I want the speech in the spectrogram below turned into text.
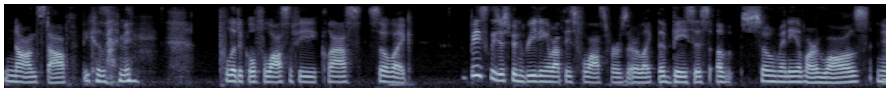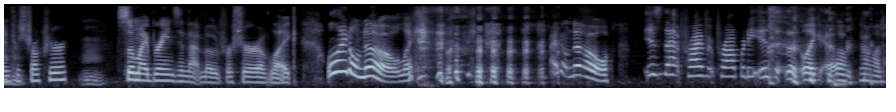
nonstop because I'm in political philosophy class. So like basically just been reading about these philosophers that are like the basis of so many of our laws and infrastructure. Mhm. So my brain's in that mode for sure of like, well, I don't know. Like I don't know. Is that private property? Is it like oh god.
